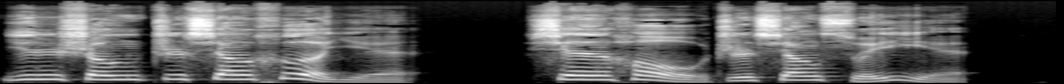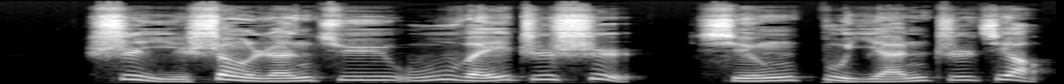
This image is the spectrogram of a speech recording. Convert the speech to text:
因声之相和也，先后之相随也。是以圣人居无为之事，行不言之教。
